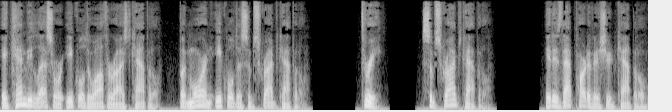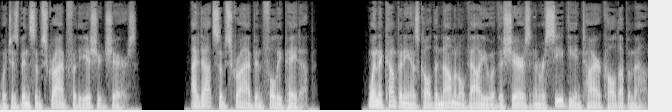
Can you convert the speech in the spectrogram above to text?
It can be less or equal to authorized capital, but more and equal to subscribed capital. 3. Subscribed capital. It is that part of issued capital which has been subscribed for the issued shares. I. Subscribed and fully paid up. When the company has called the nominal value of the shares and received the entire called up amount.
